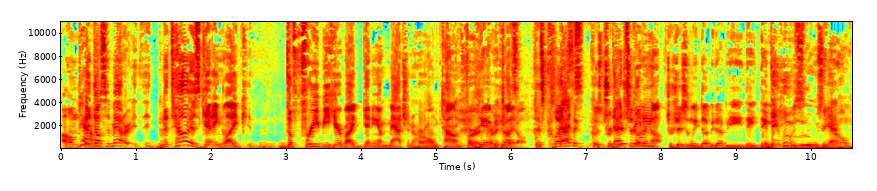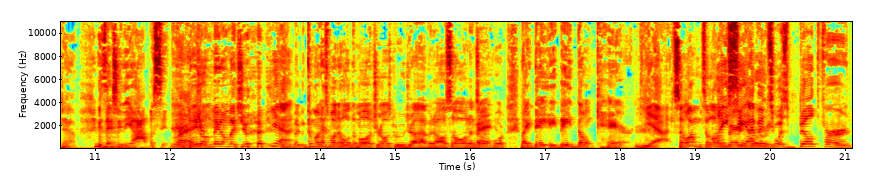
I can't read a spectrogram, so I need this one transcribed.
hometown. It doesn't matter. It- it- Natalya is getting like the freebie here by getting a match in her hometown for, yeah, for the because title. because classic because that's traditionally enough. traditionally WWE they they, make you lose. lose in Yeah. your hometown. It's mm-hmm. actually the opposite. Right. They don't they don't let you. Yeah. come on, that's why they hold the Montreal screw job and also on and Right. so forth. Like they they don't care. Yeah. So I'm so I'm Lacey Evans was built for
